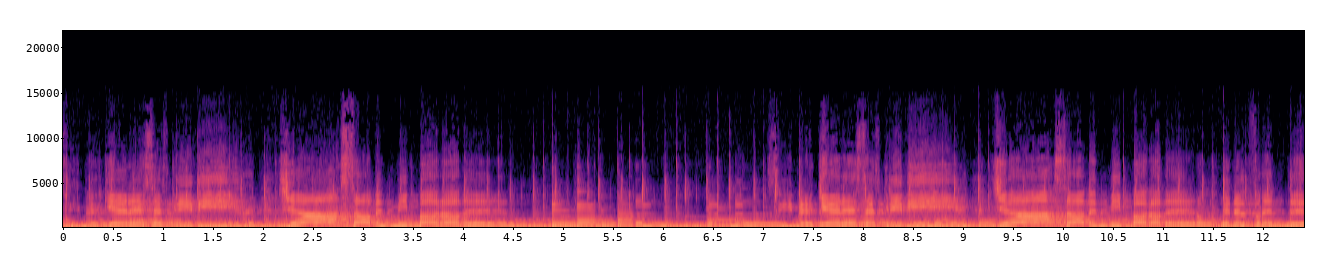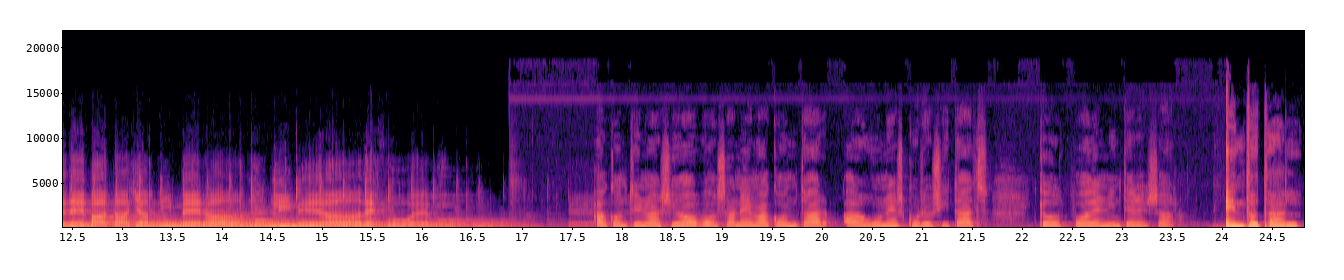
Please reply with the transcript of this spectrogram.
Si me quieres escribir, ya saben mi paradero. Quieres escribir, ya saben mi paradero. En el frente de batalla, primera línea de fuego. A continuació vos anem a contar algunes curiositats que us poden interessar. En total,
